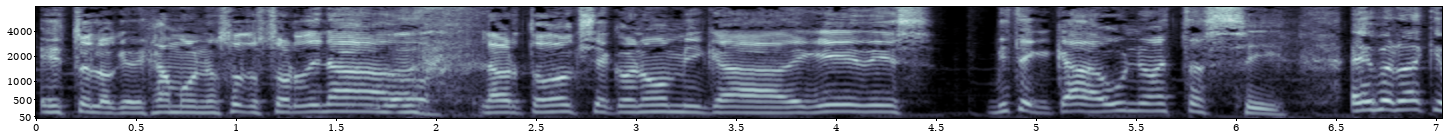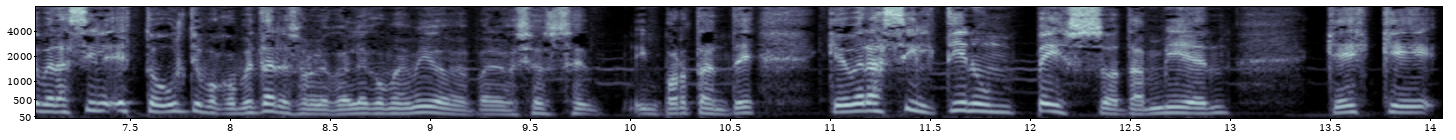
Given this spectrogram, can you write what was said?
esto es lo que dejamos nosotros ordenado, la ortodoxia económica de Guedes. Viste que cada uno de estas... Sí, es verdad que Brasil, esto último comentario sobre lo que hablé con mi amigo me pareció importante, que Brasil tiene un peso también, que es que,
